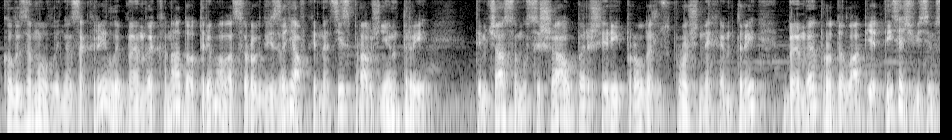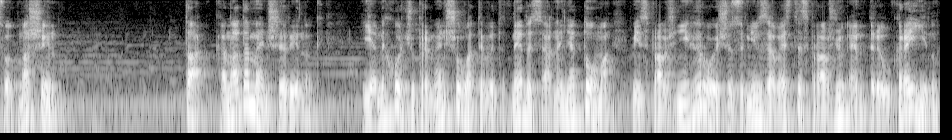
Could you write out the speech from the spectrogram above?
Коли замовлення закрили, BMW Канада отримала 42 заявки на ці справжні М3. Тим часом у США у перший рік продажу спрощених М3 BMW продала 5800 машин. Так, Канада менший ринок. Я не хочу применшувати видатне досягнення Тома. Він справжній герой, що зумів завести справжню М3 Україну.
